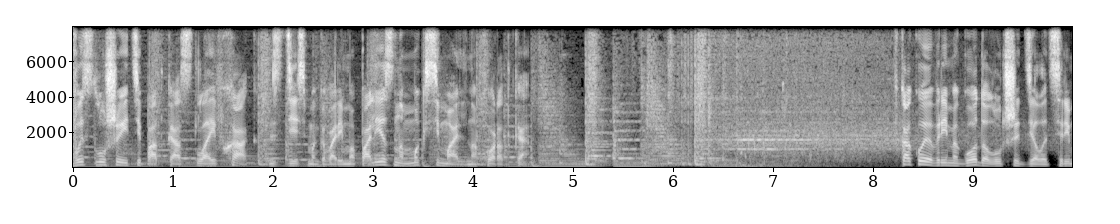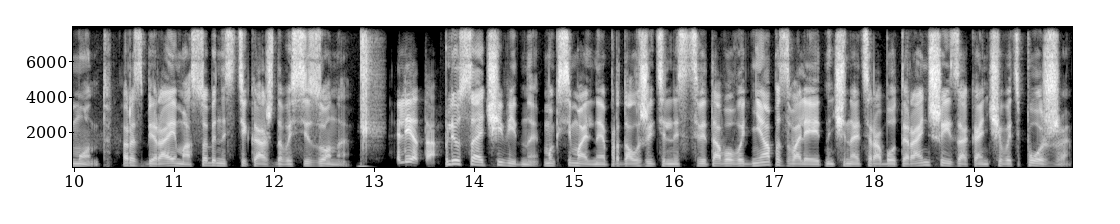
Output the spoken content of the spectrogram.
Вы слушаете подкаст «Лайфхак». Здесь мы говорим о полезном максимально коротко. В какое время года лучше делать ремонт? Разбираем особенности каждого сезона. Лето. Плюсы очевидны. Максимальная продолжительность светового дня позволяет начинать работы раньше и заканчивать позже.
